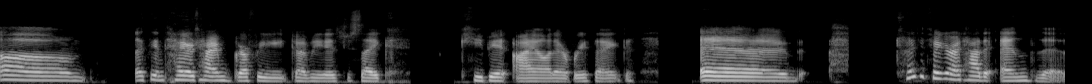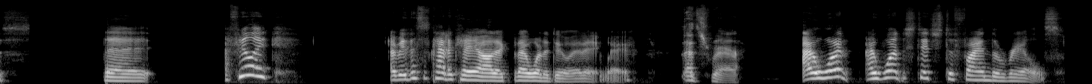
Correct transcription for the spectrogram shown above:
um like the entire time Gruffi Gummi is just like keeping an eye on everything. And trying to figure out how to end this. That I feel like I mean this is kind of chaotic, but I want to do it anyway. That's fair. I want I want Stitch to find the rails.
